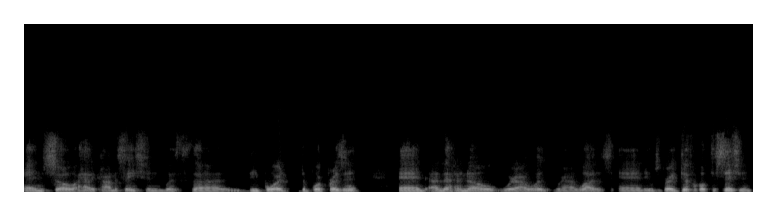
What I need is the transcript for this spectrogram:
and so I had a conversation with uh, the board the board president, and I let her know where I was where I was, and it was a very difficult decision.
